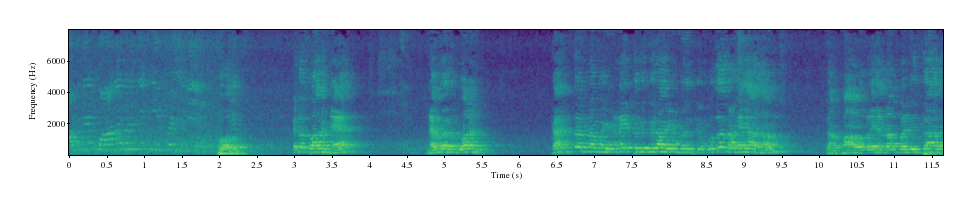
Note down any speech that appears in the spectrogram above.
அவனுடைய பாதங்களுக்கு கீழ்ப்படுத்தினேன் போதும் என்ன பாருங்க? நம்பர் ஒன் கர்த்தர் நம்மை நினைத்திருக்கிறார் என்பதற்கு முதல் அடையாளம் நம் பாவங்களை எல்லாம் மன்னித்தார்.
